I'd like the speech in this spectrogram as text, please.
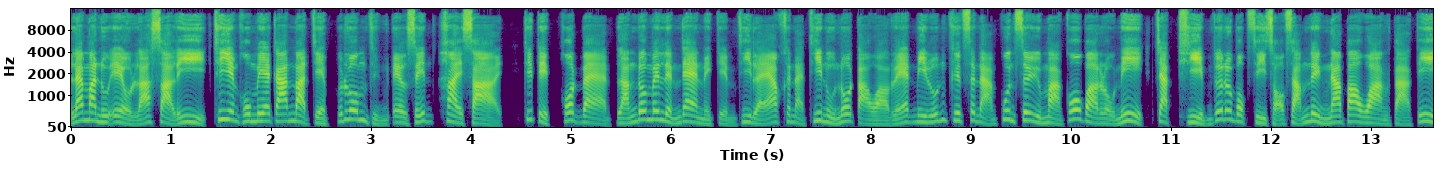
และมานูเอลลาซารีที่ยังคงมีอาการบาดเจ็บรวมถึงเอลซิสไฮซด์ที่ติดโทษแบนหลังโดนไม่เหลืองแดงในเกมที่แล้ว ขณะที่นูโนตาวาเรสมีลุ้นคืนสนามกุนซือมาโกบาโรนีจัดทีมด้วยระบบ 4-2-3-1 หน้าเป้าวางตาตี้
